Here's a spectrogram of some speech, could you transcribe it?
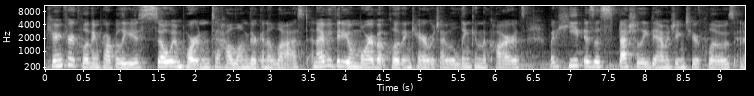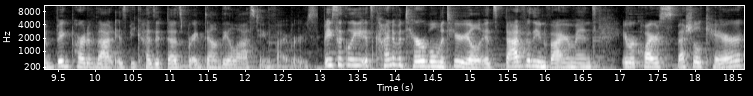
Caring for your clothing properly is so important to how long they're gonna last, and I have a video more about clothing care which I will link in the cards, but heat is especially damaging to your clothes, and a big part of that is because it does break down the elastane fibers. Basically, it's kind of a terrible material. It's bad for the environment, it requires special care,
